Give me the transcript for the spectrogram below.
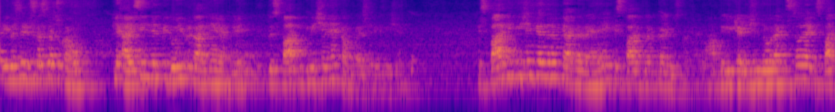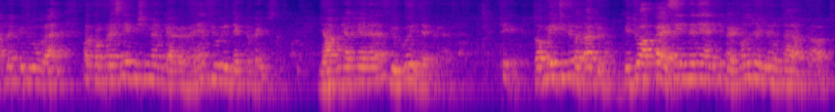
प्रीवियसली डिस्कस कर चुका हूँ कि आईसी इंजन भी दो ही प्रकार के हैं अपने। तो स्पार्क इग्निशन है कंप्रेशन इग्निशन स्पार्क इग्निशन के अंदर हम क्या कर रहे हैं? एक स्पार्क प्लग का यूज़ कर रहे हैं। वहाँ पे हीट एडिशन जो हो रहा है, किससे हो रहा है? स्पार्क प्लग के थ्रू हो रहा है। और कंप्रेशन इग्निशन में हम क्या कर रहे हैं? फ्यूल इंजेक्टर का यूज़ कर रहे हैं। यहाँ पे क्या किया जा रहा है? फ्यूल को इंजेक्ट कराया जा रहा है। ठीक है? तो अब मैं ये चीज़ें बता क्यों रहा हूँ? कि जो आपका ऐसा इंजन है, यानी कि पेट्रोल जो इंजन होता है आपका,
